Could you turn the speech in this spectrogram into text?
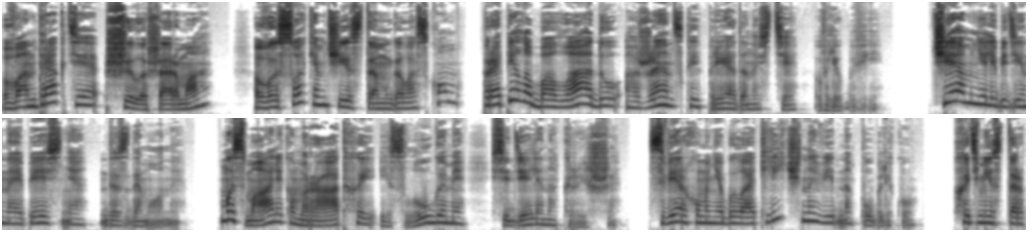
В антракте Шила Шарма высоким чистым голоском пропела балладу о женской преданности в любви. Чем не лебединая песня Дездемоны? Мы с Маликом, Радхой и слугами сидели на крыше. Сверху мне было отлично видно публику. Хоть мистер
